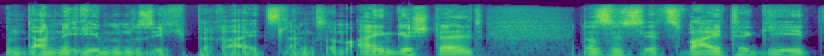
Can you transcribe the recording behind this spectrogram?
und dann eben sich bereits langsam eingestellt, dass es jetzt weitergeht,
